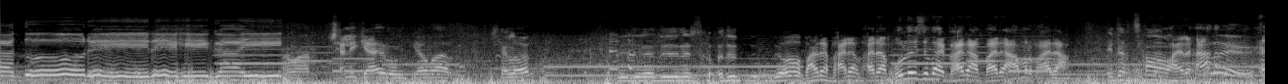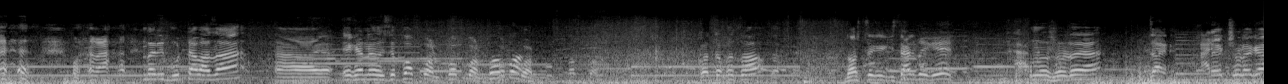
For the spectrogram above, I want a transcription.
अधूरे रह गए আমার শালিকা এবং কি আমার শ্যালক দুজনে দুজনে ভাইরা ভাইরা ভাইরা বলেছে ভাই ভাইরা ভাইরা আমার ভাইরা এটা হচ্ছে আমার ভাইরা ওনারা আপনারই ভুট্টা ভাজা আহ, এখানে হয়েছে পপকর্ন পপকর্ন পপকর্ন পপকর্ন কত কত? দশ টাকা কি? চার প্যাকেট? পনেরোশো টাকা। যাই, আর একশো টাকা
